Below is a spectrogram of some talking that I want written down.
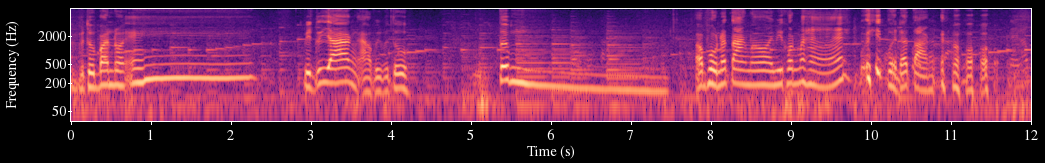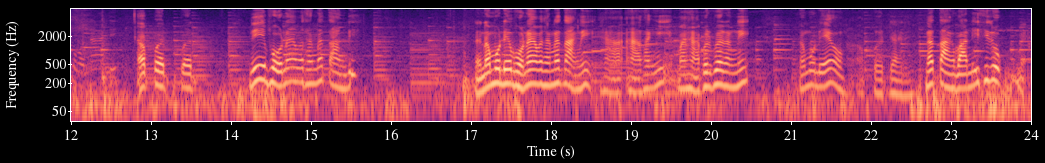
ปิดประตูบ้านด้วยเอ๊ะปิดหรือยังเอาปิดประตู ตึมเอาโผล่หน้าต่างหน่อยมีคนมาหาอุ๊ยเปิดหน้าต่างไหนเราโผล่หน้าดิเอาเปิดเปิด นี่โผล่หน้ามาทางหน้าต่างดิไหนน้องโมเดลโผล่หน้ามาทางหน้าต่างนี่หาหาทางนี้มาหาเพื่อนๆทางนี้ น้องโมเดลเอาเปิดใหญ่เลยหน้าต่างบานนี้ที่ลูกเนี่ย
